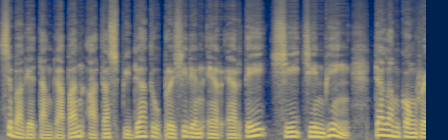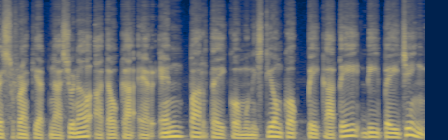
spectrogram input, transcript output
sebagai tanggapan atas pidato Presiden RRT Xi Jinping dalam Kongres Rakyat Nasional atau KRN Partai Komunis Tiongkok PKT di Beijing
